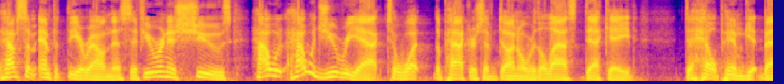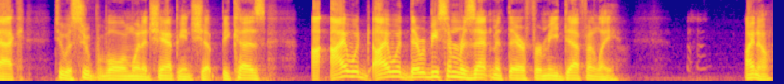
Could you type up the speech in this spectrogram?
have some empathy around this. If you were in his shoes, how would how would you react to what the Packers have done over the last decade to help him get back to a Super Bowl and win a championship? Because I, I would, I would, there would be some resentment there for me, definitely. I know.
